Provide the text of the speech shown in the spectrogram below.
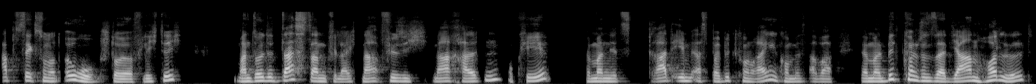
ab 600 Euro steuerpflichtig. Man sollte das dann vielleicht nach, für sich nachhalten, okay, wenn man jetzt gerade eben erst bei Bitcoin reingekommen ist, aber wenn man Bitcoin schon seit Jahren hodelt,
